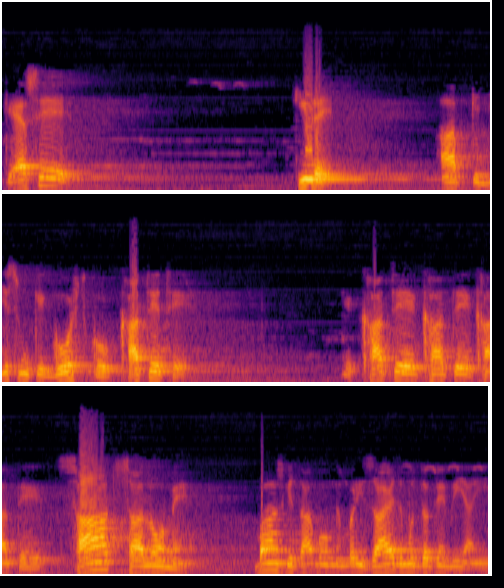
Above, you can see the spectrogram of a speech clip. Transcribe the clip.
کہ ایسے کیڑے آپ کے جسم کے گوشت کو کھاتے تھے کہ کھاتے کھاتے کھاتے سات سالوں میں بعض کتابوں میں بڑی زائد مدتیں بھی آئیں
